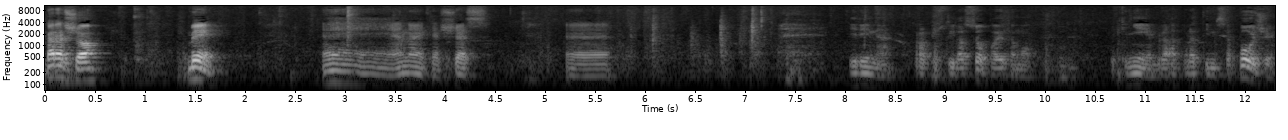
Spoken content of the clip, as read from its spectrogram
Хорошо. Бene. Eh, она это сейчас. Ирина пропустила все, поэтому к ней обра- обратимся позже.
